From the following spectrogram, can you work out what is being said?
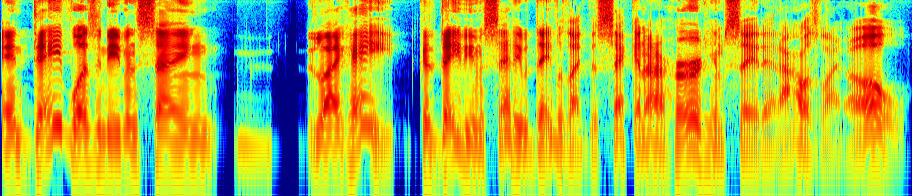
And Dave wasn't even saying, like, hey, because Dave even said he Dave was like, the second I heard him say that, I was like, oh,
